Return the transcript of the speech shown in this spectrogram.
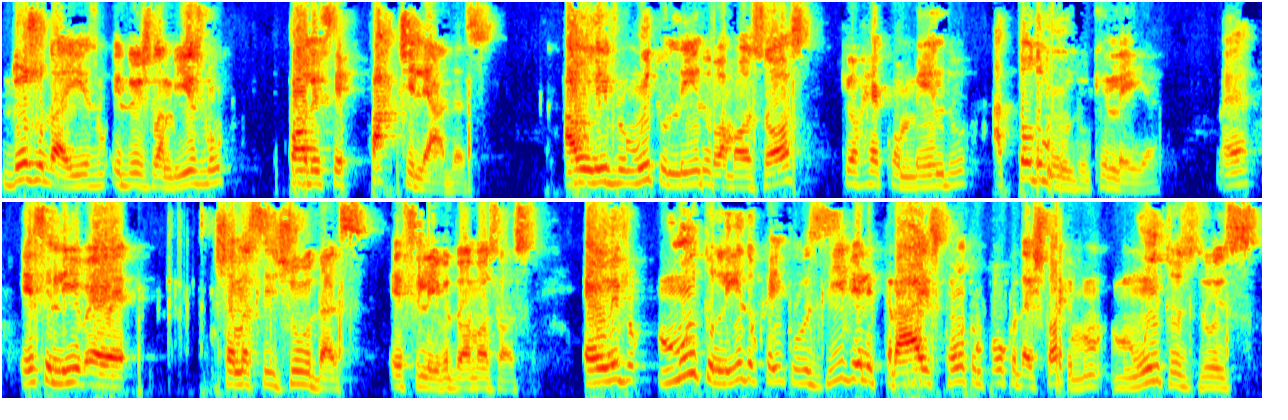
do judaísmo e do islamismo podem ser partilhadas. Há um livro muito lindo do Amos Oz que eu recomendo a todo mundo que leia. Né? Esse livro é, chama-se Judas, esse livro do Amos Oz. É um livro muito lindo, porque inclusive ele traz, conta um pouco da história, que muitos dos,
